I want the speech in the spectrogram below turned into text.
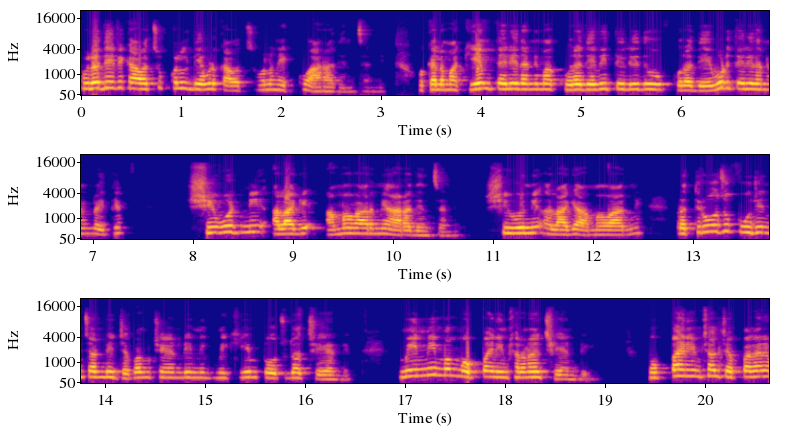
కులదేవి కావచ్చు కులదేవుడు కావచ్చు వాళ్ళని ఎక్కువ ఆరాధించండి. ఒకవేళ మాకేం తెలియదండి మా కులదేవి తెలియదు కులదేవుడు తెలియదు అన్నట్లయితే శివుడిని అలాగే అమ్మవారిని ఆరాధించండి. శివుని అలాగే అమ్మవారిని ప్రతిరోజు పూజించండి జపం చేయండి మీకు ఏం తోచుదో చేయండి. మినిమం ముప్పై నిమిషాలనే చేయండి. ముప్పై నిమిషాలు చెప్పగానే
